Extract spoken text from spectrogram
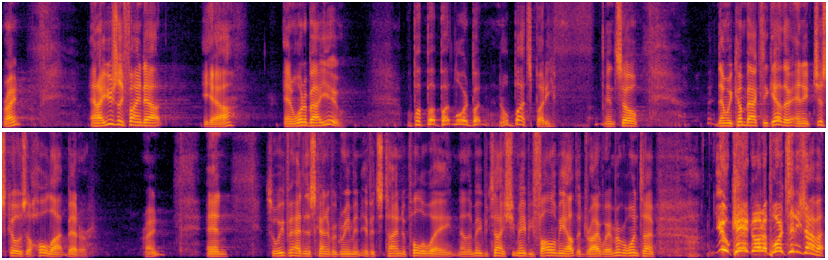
Right? And I usually find out, yeah. And what about you? But, but, but, Lord, but, no buts, buddy. And so then we come back together and it just goes a whole lot better, right? And so we've had this kind of agreement. If it's time to pull away, now there may be times she may be following me out the driveway. I remember one time, you can't go to Port City, Java.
